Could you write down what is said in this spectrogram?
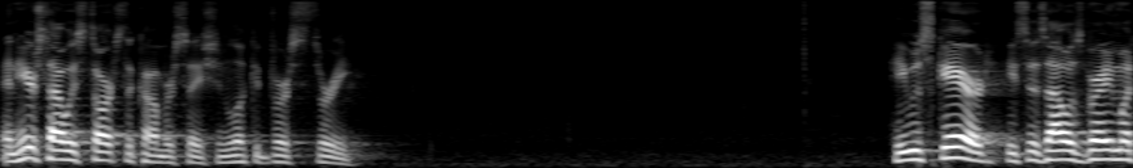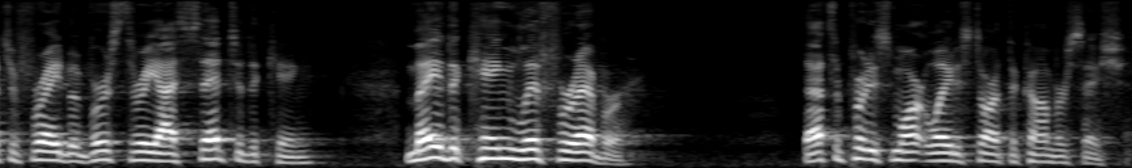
And here's how he starts the conversation. Look at verse 3. He was scared. He says, I was very much afraid. But verse 3 I said to the king, May the king live forever. That's a pretty smart way to start the conversation.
